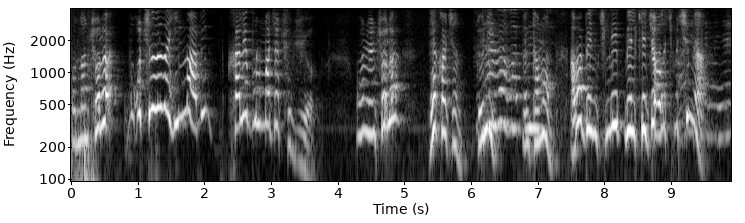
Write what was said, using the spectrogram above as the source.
Ondan sonra o çırada da Hilmi abi kale bulmaca çocuğu. Ondan sonra he kacın döneyim. tarafa bak, Münir. tamam ama ben şimdi hep Melkece alışmışım ya. Münir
